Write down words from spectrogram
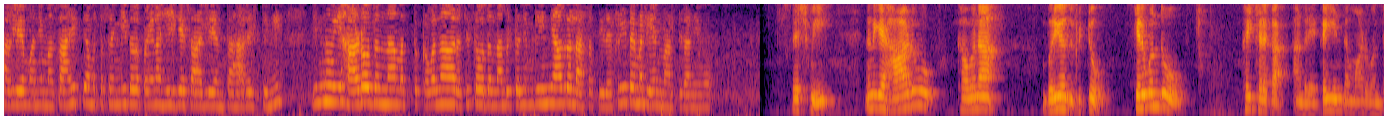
ಆಗಲಿ ಅಮ್ಮ ನಿಮ್ಮ ಸಾಹಿತ್ಯ ಮತ್ತು ಸಂಗೀತದ ಪಯಣ ಹೀಗೆ ಸಾಗಲಿ ಅಂತ ಹಾರೈಸ್ತೀನಿ. ಇನ್ನು ಈ ಹಾಡೋದನ್ನ ಮತ್ತು ಕವನ ರಚಿಸೋದನ್ನ ಬಿಟ್ಟು ನಿಮಗೆ ಇನ್ಯಾವುದ್ರಲ್ಲಿ ಆಸಕ್ತಿ ಇದೆ? ಫ್ರೀ ಟೈಮಲ್ಲಿ ಏನು ಮಾಡ್ತೀರಾ ನೀವು? ರಶ್ಮಿ ನನಗೆ ಹಾಡು ಕವನ ಬರೆಯೋದು ಬಿಟ್ಟು ಕೆಲವೊಂದು ಕೈ ಚಳಕ ಅಂದರೆ ಕೈಯಿಂದ ಮಾಡುವಂಥ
